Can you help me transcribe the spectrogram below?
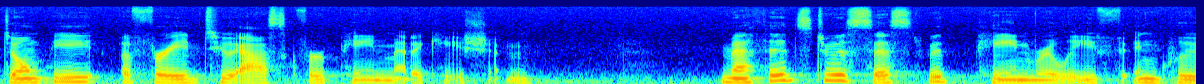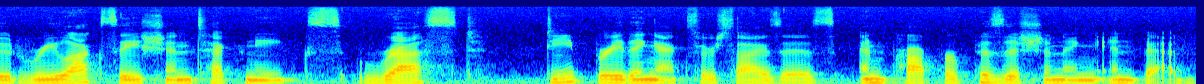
Don't be afraid to ask for pain medication. Methods to assist with pain relief include relaxation techniques, rest, deep breathing exercises, and proper positioning in bed.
